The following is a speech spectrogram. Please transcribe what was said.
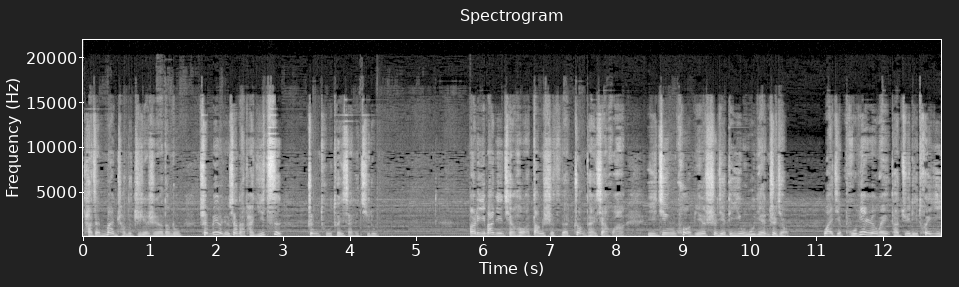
他在漫长的职业生涯当中却没有留下哪怕一次中途退赛的记录。二零一八年前后啊，当时他的状态下滑，已经阔别世界第一五年之久，外界普遍认为他距离退役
